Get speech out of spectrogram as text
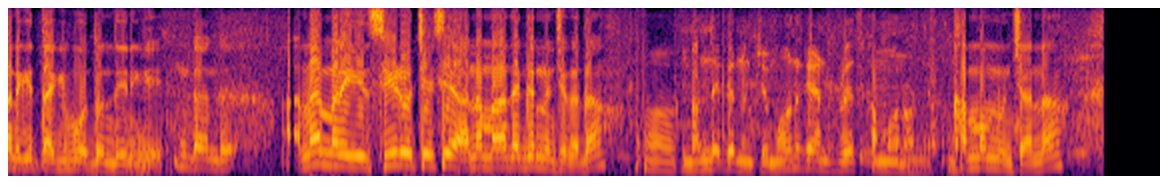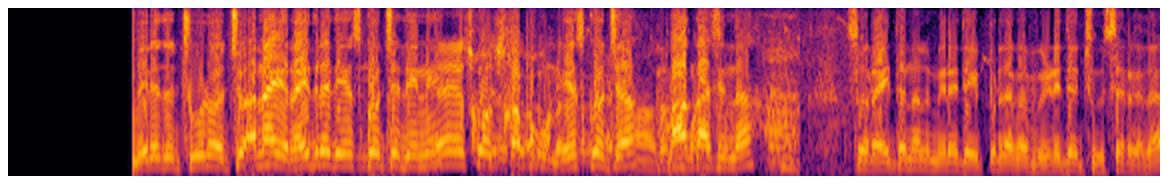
మనకి తగ్గిపోతుంది దీనికి. అన్న మనకి సీడ్ వచ్చేసి అన్న మన దగ్గర నుంచి కదా? మన దగ్గర నుంచి మౌనిక ఎంటర్ప్రైజ్ ఖమ్మం నుండి. ఖమ్మం నుంచి అన్న. మీరైతే చూడవచ్చు. అన్న ఈ రైతులు అయితే వేసుకోవచ్చా దీన్ని? ఏ, వేసుకోవచ్చు తప్పకుండా. వేసుకోవచ్చా? బాగా కాసిందా? సో రైతన్నలు మీరైతే ఇప్పుడు దాకా వీడియో అయితే చూశారు కదా.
